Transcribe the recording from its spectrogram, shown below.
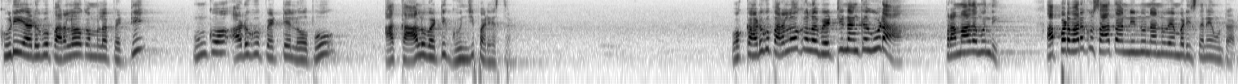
కుడి అడుగు పరలోకంలో పెట్టి ఇంకో అడుగు పెట్టే లోపు ఆ కాలు బట్టి గుంజి పడేస్తాడు. ఒక్క అడుగు పరలోకంలో పెట్టినాక కూడా ప్రమాదం ఉంది. అప్పటి వరకు సాతాను నిన్ను నన్ను వెంబడిస్తూనే ఉంటాడు.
